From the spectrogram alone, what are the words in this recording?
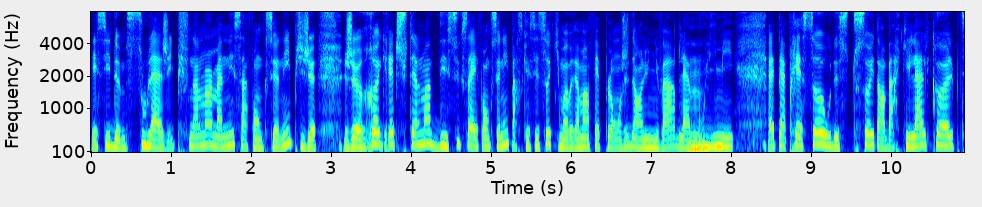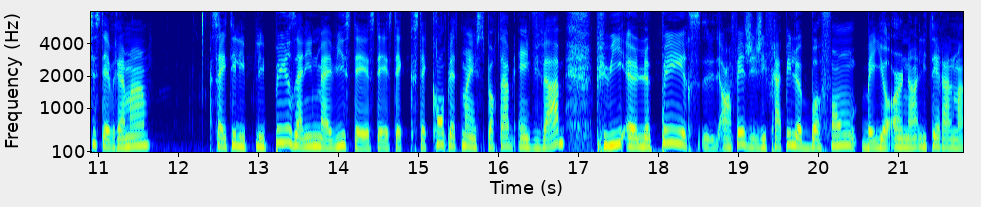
essayer de me soulager. Puis finalement, un moment donné, ça a fonctionné. Puis je, je regrette, je suis tellement déçue que ça ait fonctionné parce que c'est ça qui m'a vraiment fait plonger dans l'univers de la boulimie. Euh, puis après ça, au-dessus de tout ça, est embarqué l'alcool. Puis c'était vraiment ça a été les, les, pires années de ma vie. C'était, c'était, complètement insupportable, invivable. Puis euh, le pire, en fait, j'ai, frappé le bas fond ben, il y a un an, littéralement.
